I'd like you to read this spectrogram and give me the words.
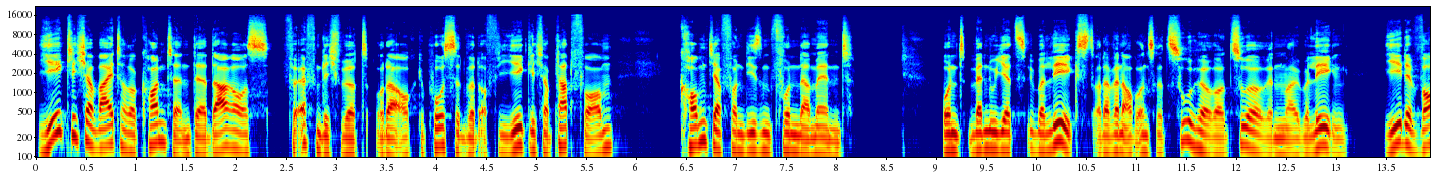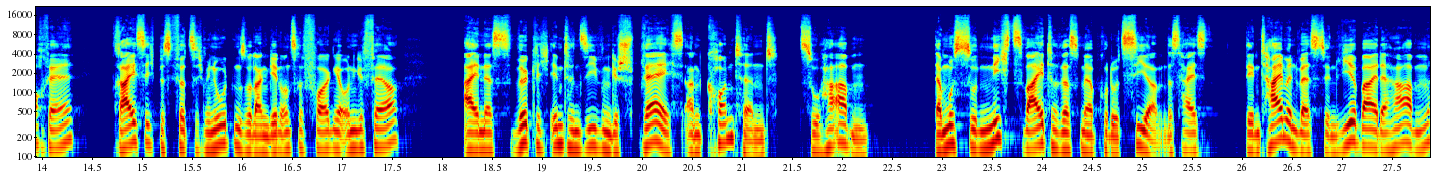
Jeglicher weiterer Content, der daraus veröffentlicht wird oder auch gepostet wird auf jeglicher Plattform, kommt ja von diesem Fundament. Und wenn du jetzt überlegst, oder wenn auch unsere Zuhörer und Zuhörerinnen mal überlegen, jede Woche 30 bis 40 Minuten, so lang gehen unsere Folgen ja ungefähr, eines wirklich intensiven Gesprächs an Content zu haben, da musst du nichts weiteres mehr produzieren. Das heißt, den Time Invest, den wir beide haben,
